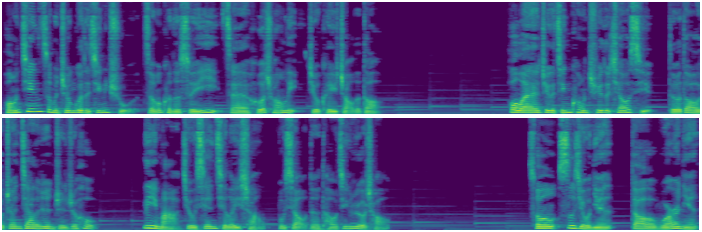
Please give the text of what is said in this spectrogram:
黄金这么珍贵的金属，怎么可能随意在河床里就可以找得到？后来，这个金矿区的消息得到专家的认证之后，立马就掀起了一场不小的淘金热潮。从四九年到五二年，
